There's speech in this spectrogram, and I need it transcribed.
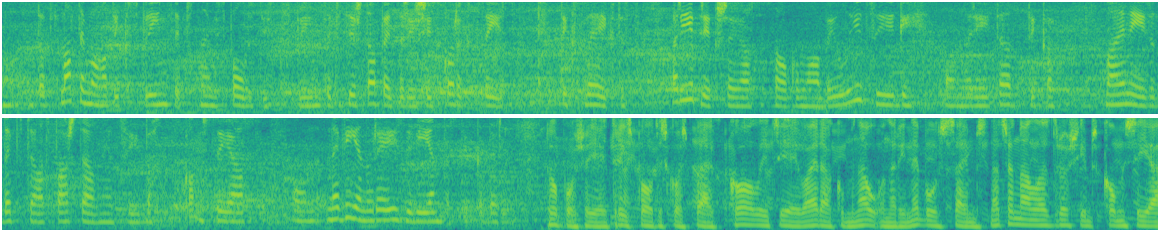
nu, tāds matemātikas princips, nevis politisks princips. Tieši tāpēc arī šīs korekcijas tiks veiktas. Arī iepriekšējā sasaukumā bija līdzīgi, un arī tad tika mainīta deputātu pārstāvniecība komisijās un nevienu reizi vien tas tika darīts. Topošajai trīs politisko spēku koalīcijai vairākuma nav un arī nebūs Saimas Nacionālās drošības komisijā,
